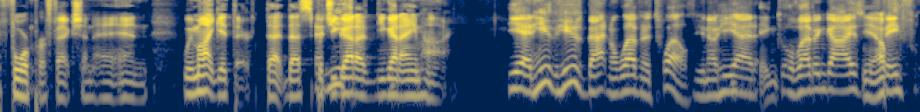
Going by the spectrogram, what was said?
for perfection, and, and we might get there. That that's but you gotta you gotta aim high. Yeah, and he he was batting eleven to twelve. You know, he had eleven guys yep. faithful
